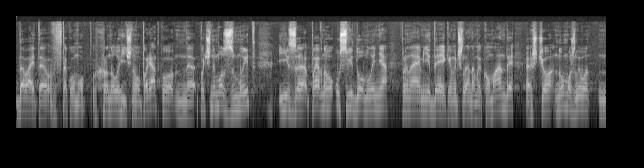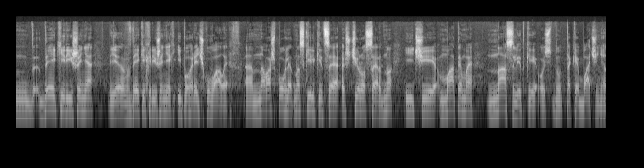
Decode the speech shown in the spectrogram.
Давайте в такому хронологічному порядку е, почнемо з мит і з певного усвідомлення, принаймні деякими членами команди, що ну можливо деякі рішення. В деяких рішеннях і погарячкували. На ваш погляд, наскільки це щиросердно і чи матиме наслідки ось ну таке бачення,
